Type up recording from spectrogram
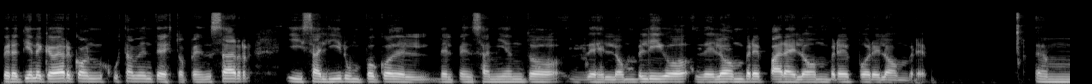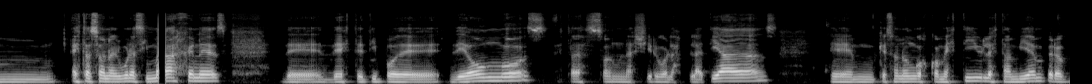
pero tiene que ver con justamente esto, pensar y salir un poco del, pensamiento del ombligo del hombre para el hombre por el hombre. Em, estas son algunas imágenes de, este tipo de hongos son unas gírgolas plateadas, em, que son hongos comestibles también, pero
